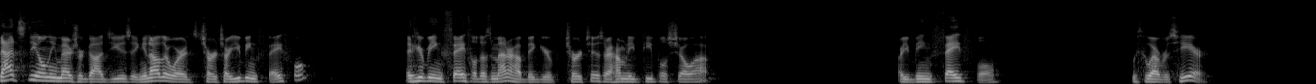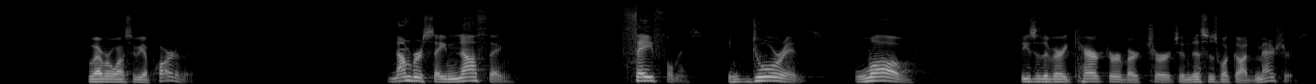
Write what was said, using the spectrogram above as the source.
That's the only measure God's using. In other words, church, are you being faithful? If you're being faithful, it doesn't matter how big your church is or how many people show up. Are you being faithful with whoever's here? Whoever wants to be a part of it. Numbers say nothing. Faithfulness, endurance, love. These are the very character of our church, and this is what God measures.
